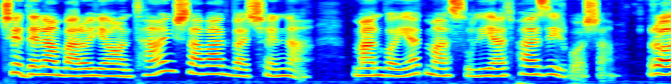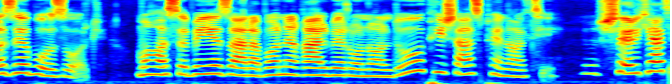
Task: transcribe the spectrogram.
چه دلم برای آن تنگ شود و چه نه. من باید مسئولیت پذیر باشم. راز بزرگ محاسبه ضربان قلب رونالدو پیش از پنالتی شرکت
